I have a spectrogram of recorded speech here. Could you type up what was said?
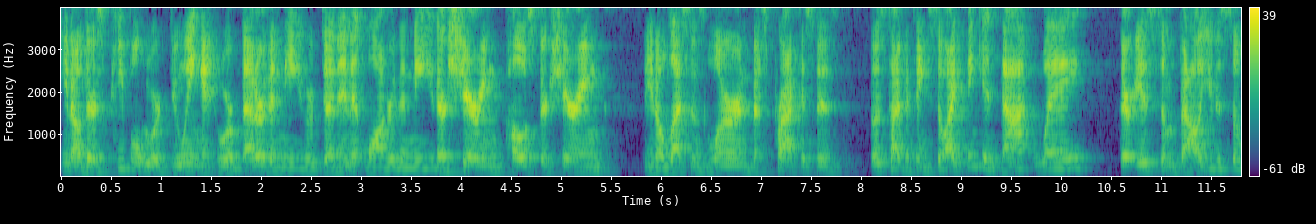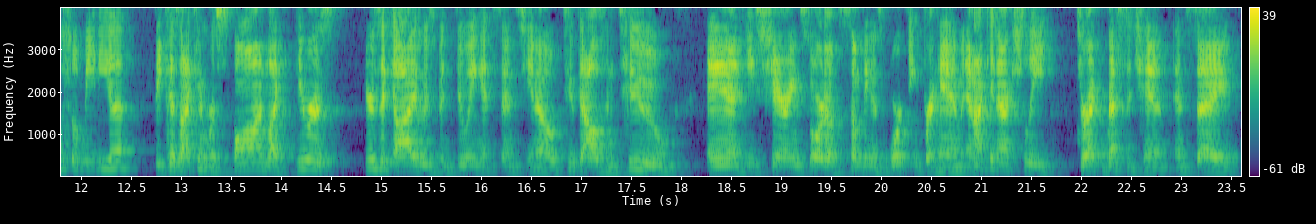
you know, there's people who are doing it who are better than me, who have done in it longer than me. They're sharing posts, they're sharing, you know, lessons learned, best practices, those type of things. So I think in that way, there is some value to social media because I can respond. Like here's here's a guy who's been doing it since you know 2002, and he's sharing sort of something that's working for him, and I can actually direct message him and say,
